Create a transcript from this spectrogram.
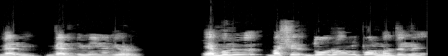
ver, verdiğime inanıyorum. Ya bunu başı doğru olup olmadığını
